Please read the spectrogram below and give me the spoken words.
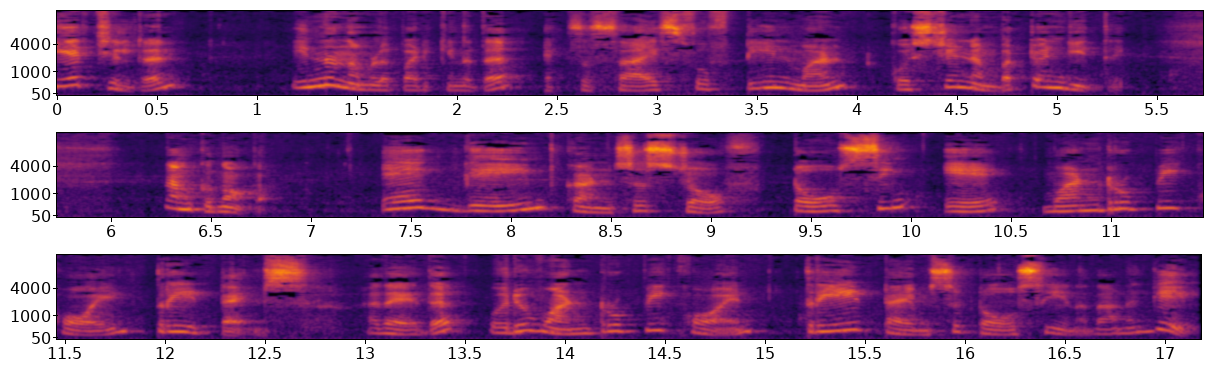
ഡിയർ ചിൽഡ്രൻ ഇന്ന് നമ്മൾ പഠിക്കുന്നത് exercise fifteen one question number twenty three നമുക്ക് നോക്കാം. A game consist of tossing a one rupee coin three times അതായത് ഒരു one rupee coin three times toss ചെയ്യുന്നതാണ് game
